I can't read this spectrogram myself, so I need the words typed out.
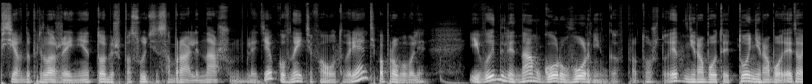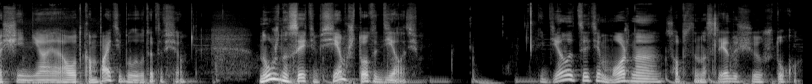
псевдоприложение, то бишь, по сути, собрали нашу библиотеку в native out варианте, попробовали, и выдали нам гору ворнингов про то, что это не работает, то не работает, это вообще не out compatible, и вот это все. Нужно с этим всем что-то делать. И делать с этим можно, собственно, следующую штуку.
